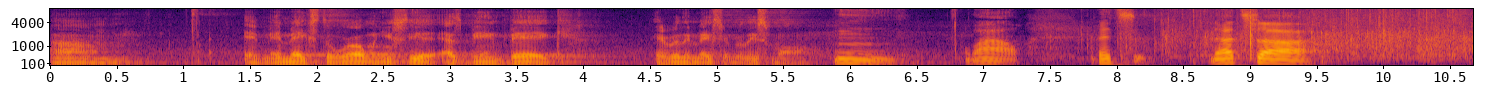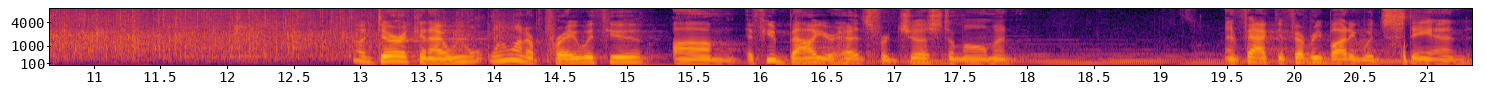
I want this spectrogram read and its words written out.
um, it, it makes the world when you see it as being big, it really makes it really small. Wow. It's, that's, uh, Derrick and I, we, we want to pray with you. Um, if you'd bow your heads for just a moment. In fact, if everybody would stand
